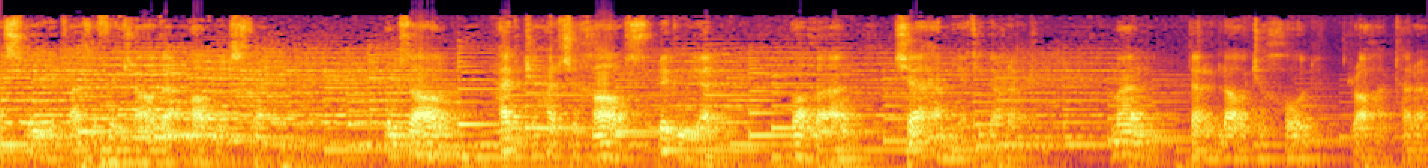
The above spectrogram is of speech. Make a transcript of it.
مسئول طرز فکر آدم ها نیستم بگذار هر که هرچه خواست بگوید واقعا چه اهمیتی دارد. من در لاک خود راحت ترم.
